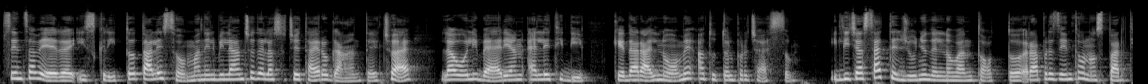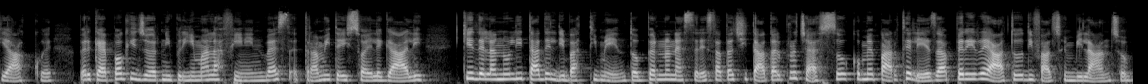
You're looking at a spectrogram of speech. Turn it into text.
senza aver iscritto tale somma nel bilancio della società erogante, cioè la Oliberian Ltd, che darà il nome a tutto il processo. Il 17 giugno del 98 rappresenta uno spartiacque perché pochi giorni prima la Fininvest, tramite i suoi legali, chiede la nullità del dibattimento per non essere stata citata al processo come parte lesa per il reato di falso in bilancio.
